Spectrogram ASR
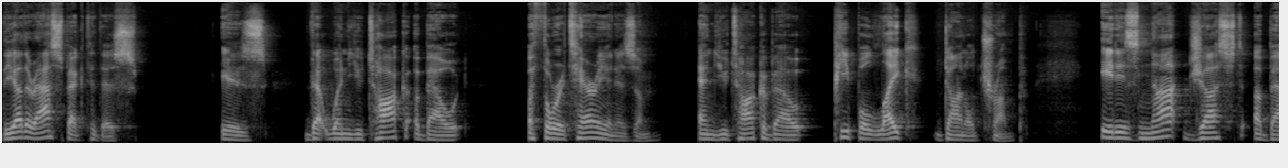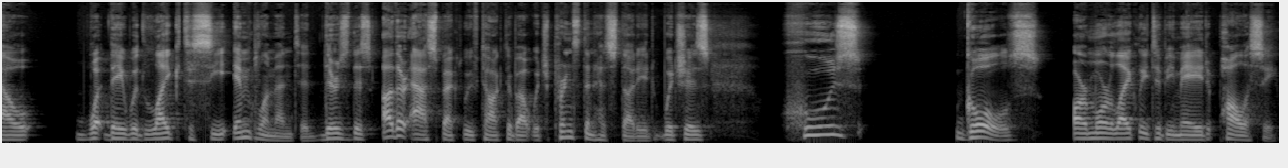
The other aspect to this is that when you talk about authoritarianism and you talk about people like Donald Trump, it is not just about what they would like to see implemented. There's this other aspect we've talked about, which Princeton has studied, which is whose goals are more likely to be made policy.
